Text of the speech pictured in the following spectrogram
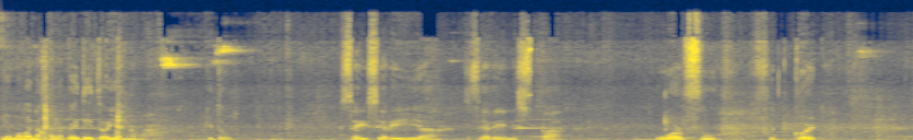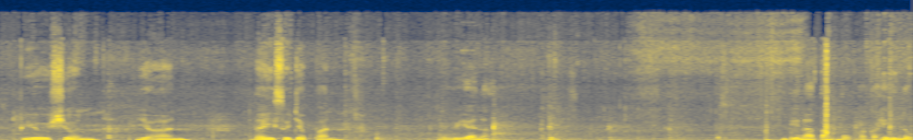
Yung mga nakalagay dito, ayan o. Oh. Kidol. Saizeriya, Serene Spa, Warfu, Food Court, Fusion, yan. Daiso Japan. Uwian na. Hindi natakbo, kakahilo.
